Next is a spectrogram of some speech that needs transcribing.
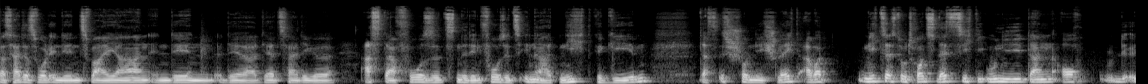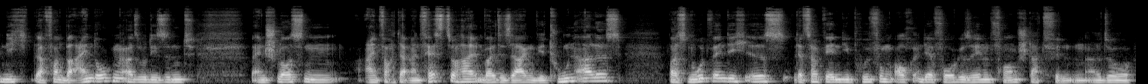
Das hat es wohl in den zwei Jahren, in denen der derzeitige AStA-Vorsitzende den Vorsitz innehat, nicht gegeben. Das ist schon nicht schlecht, aber nichtsdestotrotz lässt sich die Uni dann auch nicht davon beeindrucken. Also die sind entschlossen, einfach daran festzuhalten, weil sie sagen, wir tun alles, was notwendig ist. Deshalb werden die Prüfungen auch in der vorgesehenen Form stattfinden. Also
